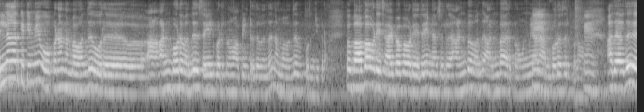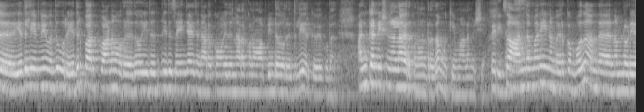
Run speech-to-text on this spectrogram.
எல்லார்கிட்டயுமே ஓப்பனாக நம்ம வந்து ஒரு வந்து செயல்படணும் அப்படின்றத வந்து நம்ம வந்து புரிஞ்சுக்கணும். இப்போ பாபாவுடைய சாய்பாபாவுடைய இது என்ன சொல்றது? அன்பை வந்து அன்பா இருக்கணும். உண்மையான அன்போட இருக்கணும். அதாவது எதுலேயுமே வந்து ஒரு எதிர்பார்ப்பான ஒரு ஏதோ இது இது செஞ்சா இது நடக்கும் இது நடக்கணும் அப்படின்ற ஒரு இதுலேயே இருக்கவே கூடாது. அன்கண்டிஷனலாக இருக்கணுன்றது தான் முக்கியமான விஷயம். வெரி ஸோ அந்த மாதிரி நம்ம இருக்கும்போது அந்த நம்மளுடைய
